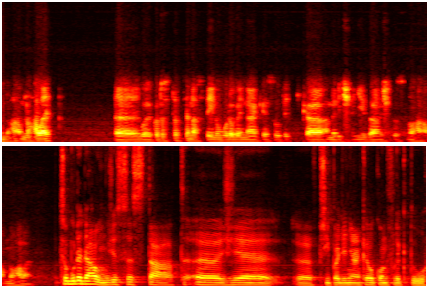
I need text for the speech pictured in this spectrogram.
mnoha a mnoha let. Eh, nebo jako dostat se na stejnou úroveň, na jaké jsou teďka američani, záležitost mnoha a mnoha let. Co bude dál? Může se stát, eh, že eh, v případě nějakého konfliktu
